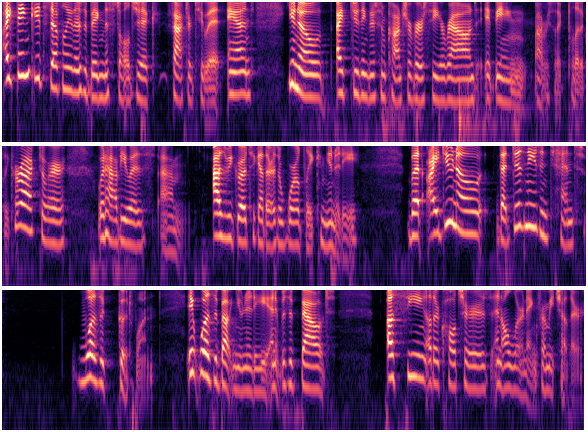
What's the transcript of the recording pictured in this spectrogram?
I think it's definitely there's a big nostalgic factor to it. And you know, I do think there's some controversy around it being obviously like politically correct or what have you as um, as we grow together as a worldly community. But I do know that Disney's intent was a good one. It was about unity and it was about us seeing other cultures and all learning from each other.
